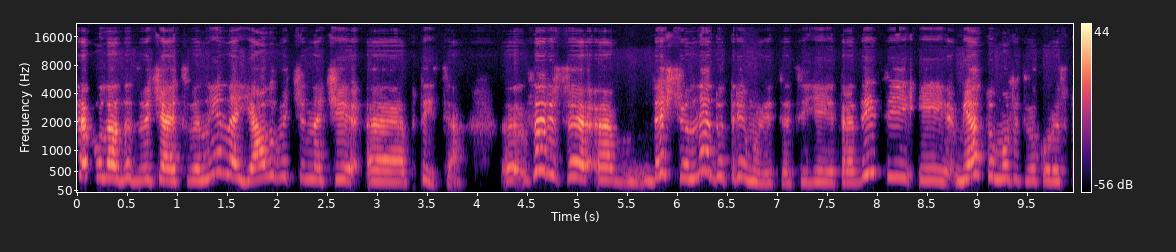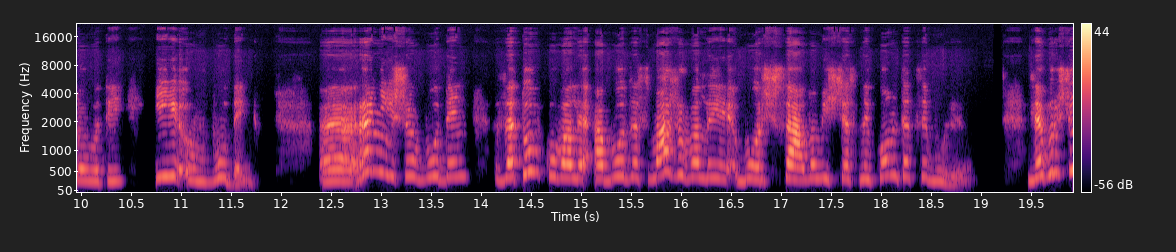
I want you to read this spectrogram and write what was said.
Це була зазвичай свинина, яловичина чи е, птиця. Е, Зараз е, дещо не дотримуються цієї традиції, і м'ясо можуть використовувати і в будень. Е, Раніше в будень затовкували або засмажували борщ салом із часником та цибулею. Для борщу,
